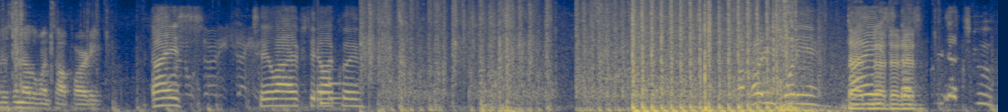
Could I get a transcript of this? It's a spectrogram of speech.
There's another one top party. Nice. Stay alive, stay alive, Klay. Top party's 20. Dead, nice. dead, dead, that's, three, that's two.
